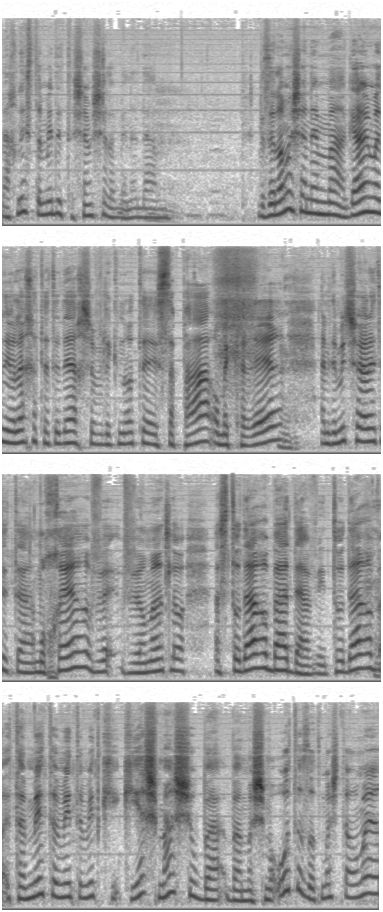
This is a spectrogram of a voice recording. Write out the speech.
להכניס תמיד את השם של הבן אדם. וזה לא משנה מה, גם אם אני הולכת, אתה יודע, עכשיו לקנות uh, ספה או מקרר, אני תמיד שואלת את המוכר ו- ואומרת לו, אז תודה רבה, דוד, תודה רבה, תמיד, תמיד, תמיד, כי, כי יש משהו ב- במשמעות הזאת, כמו שאתה אומר,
